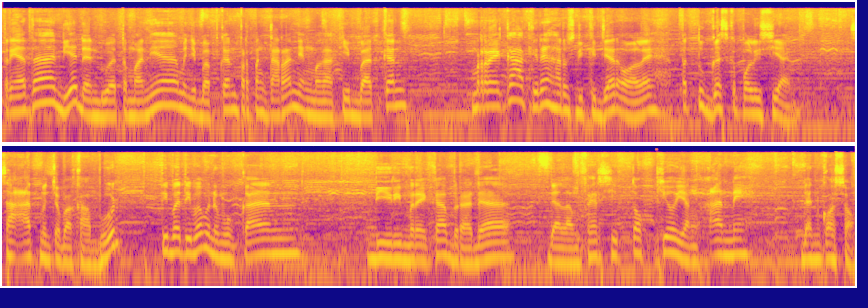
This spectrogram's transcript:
ternyata dia dan dua temannya menyebabkan pertengkaran yang mengakibatkan mereka akhirnya harus dikejar oleh petugas kepolisian. Saat mencoba kabur, tiba-tiba menemukan diri mereka berada dalam versi Tokyo yang aneh dan kosong.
